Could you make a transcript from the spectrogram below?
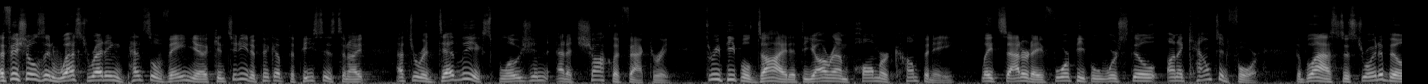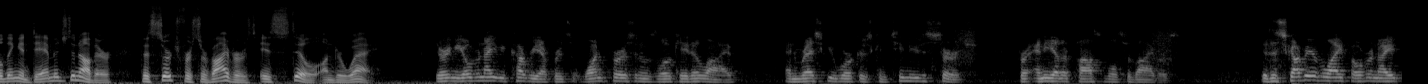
Officials in West Reading, Pennsylvania continue to pick up the pieces tonight after a deadly explosion at a chocolate factory. Three people died at the RM Palmer Company. Late Saturday, four people were still unaccounted for. The blast destroyed a building and damaged another. The search for survivors is still underway. During the overnight recovery efforts, one person was located alive, and rescue workers continue to search for any other possible survivors. The discovery of life overnight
